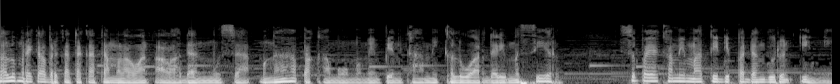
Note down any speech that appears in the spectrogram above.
Lalu mereka berkata-kata melawan Allah dan Musa, "Mengapa kamu memimpin kami keluar dari Mesir, supaya kami mati di padang gurun ini?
